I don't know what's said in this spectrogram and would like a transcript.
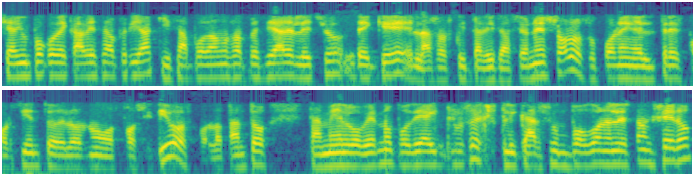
si hay un poco de cabeza fría, quizá podamos apreciar el hecho de que las hospitalizaciones solo suponen el 3% de los nuevos positivos, por lo tanto, también el gobierno podría incluso explicarse un poco en el extranjero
